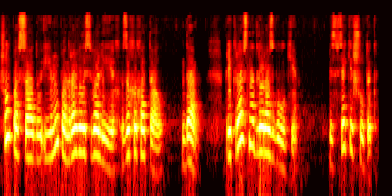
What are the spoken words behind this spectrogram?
Шел по саду, и ему понравилось в аллеях, захохотал. Да, прекрасно для разгулки. Без всяких шуток.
